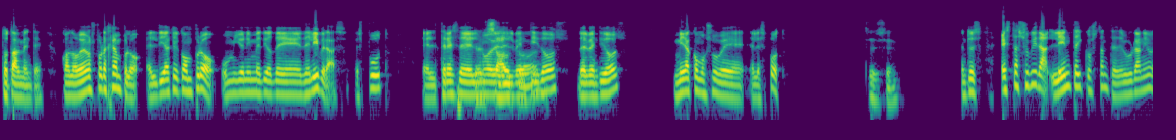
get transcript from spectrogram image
totalmente. Cuando vemos, por ejemplo, el día que compró un millón y medio de, de libras Sput, el 3 del El 9 del, salto, ¿eh? 22, del 22, mira cómo sube el spot. Sí, sí. Entonces, esta subida lenta y constante del uranio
